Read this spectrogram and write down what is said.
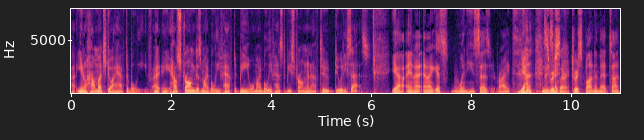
Uh, you know, how much do I have to believe? Uh, how strong does my belief have to be? Well, my belief has to be strong enough to do what he says. Yeah, and I and I guess when he says it, right? Yeah, to, res- right. to respond in that time,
